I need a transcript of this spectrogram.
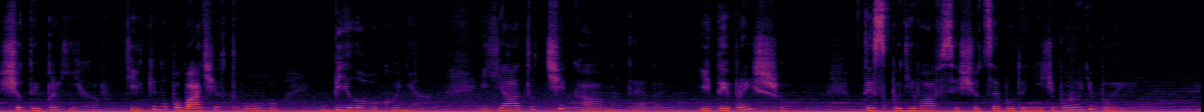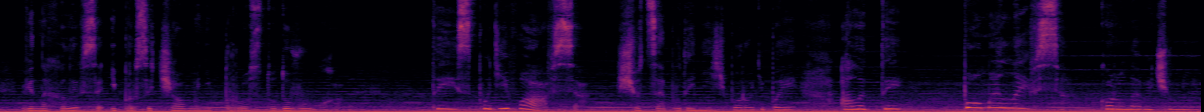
що ти приїхав, тільки но побачив твого білого коня. Я тут чекав на тебе, і ти прийшов. Ти сподівався, що це буде ніч боротьби. Він нахилився і просичав мені просто до вуха. Ти сподівався, що це буде ніч боротьби, але ти помилився, королевичу мій.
